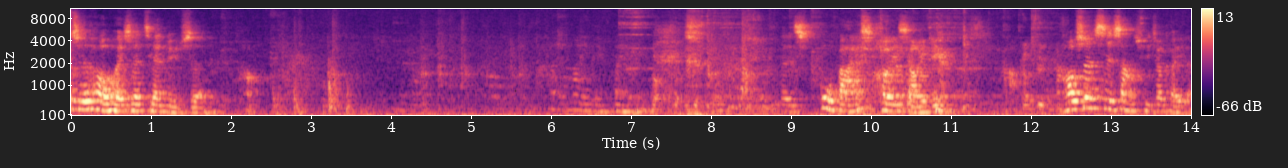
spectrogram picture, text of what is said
之后回身牵女神，好。慢一点，慢一点。呃，步伐稍微小一点。好，然后顺势上去就可以了。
